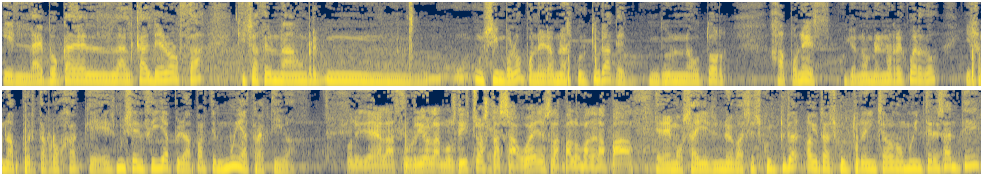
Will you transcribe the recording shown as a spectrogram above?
y en la época del alcalde Lorza quiso hacer una, un, un, símbolo, poner una escultura de un autor japonés cuyo nombre no recuerdo y es una puerta roja que es muy sencilla pero aparte muy atractiva. Bueno, ya la Zurriola hemos dicho, hasta Sagüez, la Paloma de la Paz. Tenemos ahí nuevas esculturas, hay otra escultura de muy interesante,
